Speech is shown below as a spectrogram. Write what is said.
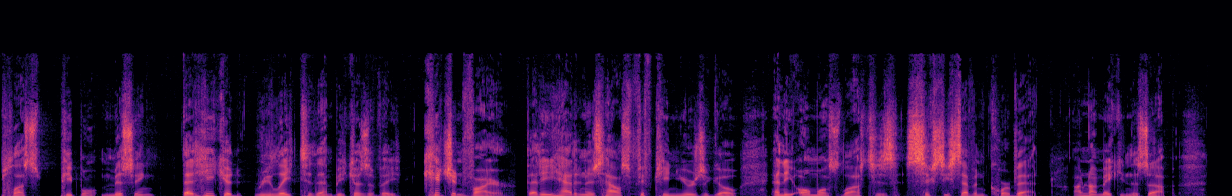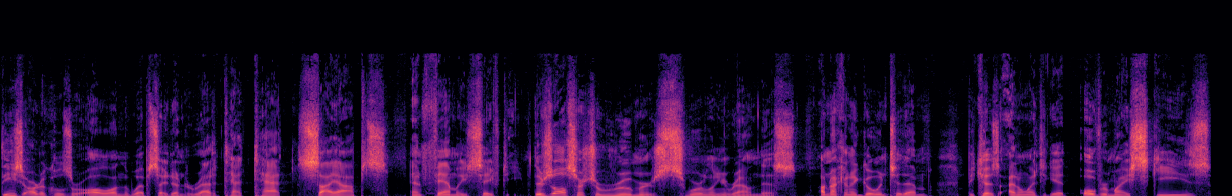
plus people missing, that he could relate to them because of a kitchen fire that he had in his house 15 years ago and he almost lost his 67 Corvette. I'm not making this up. These articles are all on the website under Ratatat, Tat, PSYOPs, and Family Safety. There's all sorts of rumors swirling around this. I'm not going to go into them because I don't like to get over my skis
